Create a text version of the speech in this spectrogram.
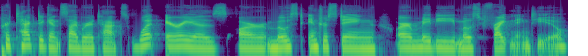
protect against cyber attacks, what areas are most interesting or maybe most frightening to you?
